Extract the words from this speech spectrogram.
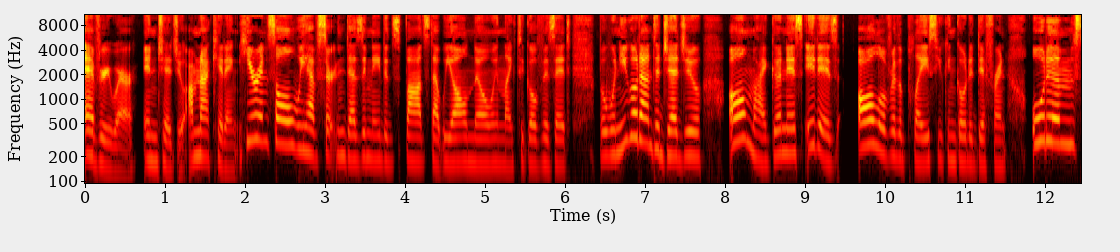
everywhere in Jeju. I'm not kidding. Here in Seoul, we have certain designated spots that we all know and like to go visit. But when you go down to Jeju, oh my goodness, it is all over the place. You can go to different orums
